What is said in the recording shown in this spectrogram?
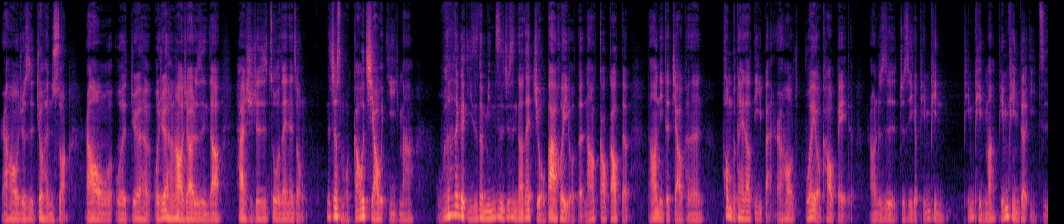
然后就是就很爽。然后我我觉得很我觉得很好笑，就是你知道，Hush 就是坐在那种那叫什么高脚椅吗？我不知道那个椅子的名字，就是你知道在酒吧会有的，然后高高的，然后你的脚可能碰不太到地板，然后不会有靠背的，然后就是就是一个平平平平吗？平平的椅子，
